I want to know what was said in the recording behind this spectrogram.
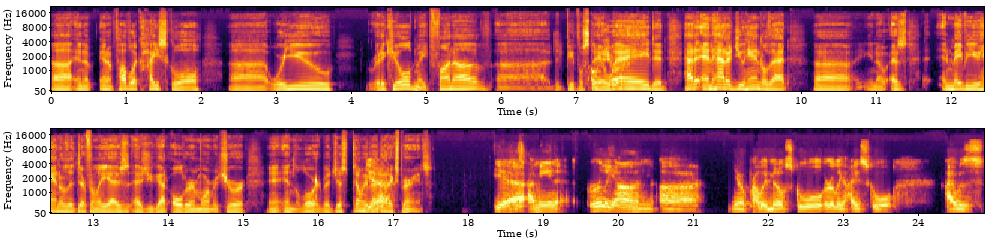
uh, in a in a public high school. Uh, were you ridiculed, made fun of? Uh, did people stay oh, sure. away? Did how did and how did you handle that? Uh, you know, as and maybe you handled it differently as as you got older and more mature in, in the Lord. But just tell me yeah. about that experience. Yeah, I mean, early on, uh, you know, probably middle school, early high school, I was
